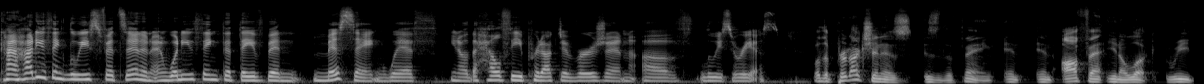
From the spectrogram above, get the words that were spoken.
kind of, how do you think Luis fits in, and, and what do you think that they've been missing with you know the healthy, productive version of Luis Urias? Well, the production is is the thing. In in offense, you know, look, we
